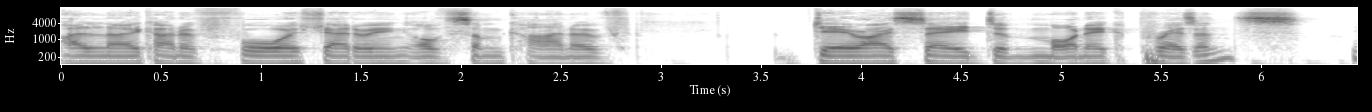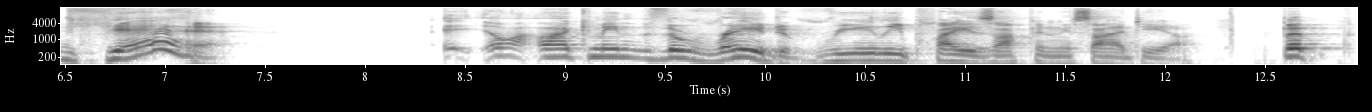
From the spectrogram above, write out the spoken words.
I don't know, kind of foreshadowing of some kind of, dare I say, demonic presence. Yeah. Like, I mean, the red really plays up in this idea. But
